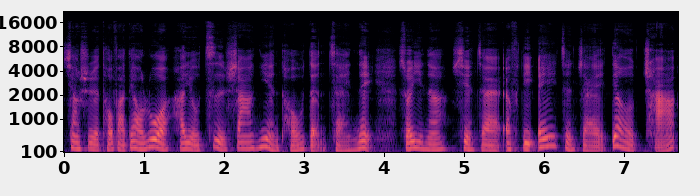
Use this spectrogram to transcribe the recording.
像是头发掉落，还有自杀念头等在内。所以呢，现在 FDA 正在调查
